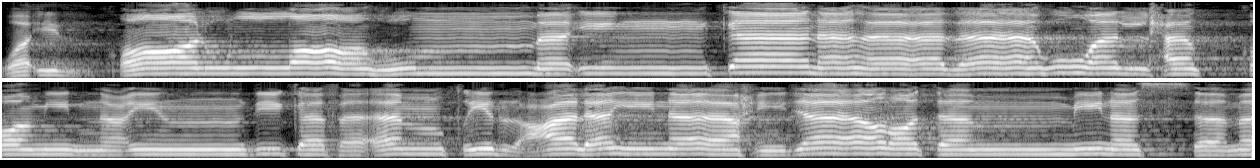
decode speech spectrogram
وَإِذْ قَالُوا اللَّهُمَّ إِن كَانَ هَٰذَا هُوَ الْحَقَّ مِنْ عِندِكَ فَأَمْطِرْ عَلَيْنَا حِجَارَةً مِّنَ السَّمَاءِ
